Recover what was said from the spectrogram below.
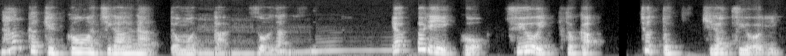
なんか結婚は違うなって思った。そうなんですね。やっぱり、こう、強いとか、ちょっと気が強い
